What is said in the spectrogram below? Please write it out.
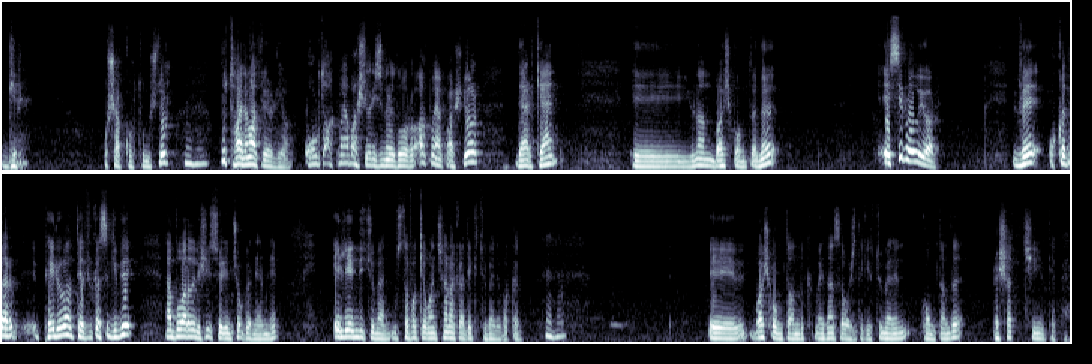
1. Uşak kurtulmuştur. Bu talimat veriliyor. Ordu akmaya başlıyor İzmir'e doğru. Akmaya başlıyor derken eee, Yunan başkomutanı esir oluyor. Ve o kadar pehlivan tefrikası gibi ha bu arada bir şey söyleyeyim çok önemli. 50. tümen Mustafa Kemal Çanakkale'deki tümeni bakın. Ee, başkomutanlık meydan savaşındaki tümenin komutanı da Reşat Çiğiltepe.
